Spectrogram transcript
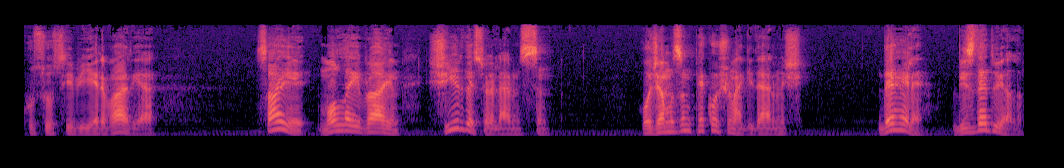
hususi bir yeri var ya. Sahi Molla İbrahim şiir de söylermişsin. Hocamızın pek hoşuna gidermiş. De hele biz de duyalım.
